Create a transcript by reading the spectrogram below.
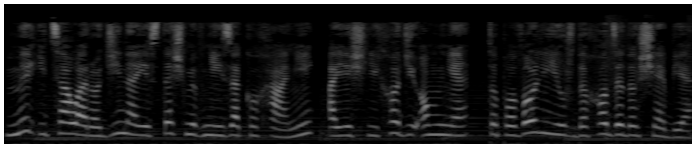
My i cała rodzina jesteśmy w niej zakochani, a jeśli chodzi o mnie, to powoli już dochodzę do siebie.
